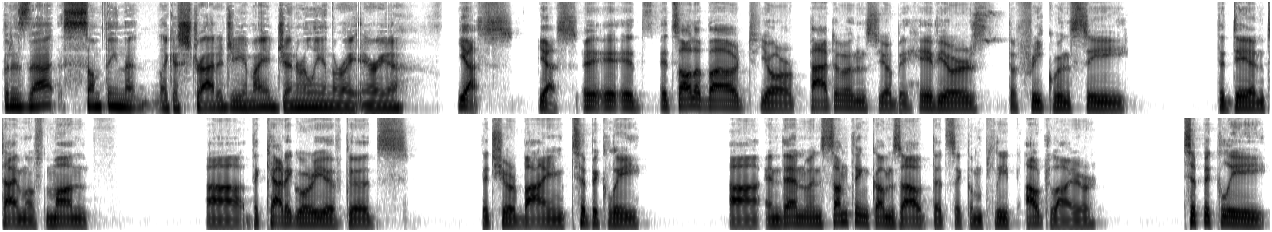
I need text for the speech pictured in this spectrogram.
but is that something that like a strategy? Am I generally in the right area? Yes, yes. It, it, it's it's all about your patterns, your behaviors, the frequency, the day and time of month, uh, the category of goods that you're buying typically uh, and then when something comes out that's a complete outlier, typically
